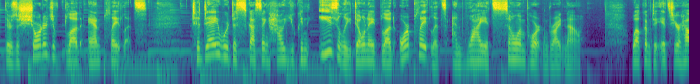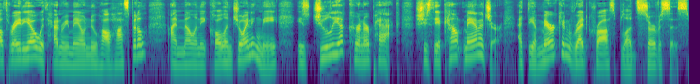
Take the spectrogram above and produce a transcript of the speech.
there's a shortage of blood and platelets. Today, we're discussing how you can easily donate blood or platelets and why it's so important right now. Welcome to It's Your Health Radio with Henry Mayo Newhall Hospital. I'm Melanie Cole, and joining me is Julia Kerner Pack. She's the account manager at the American Red Cross Blood Services.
